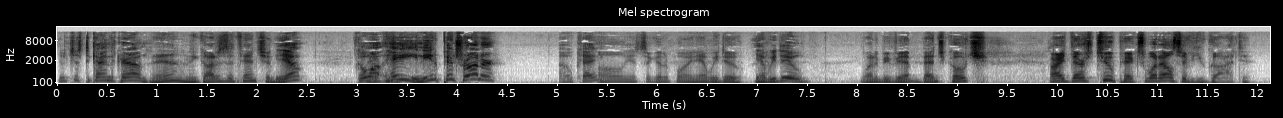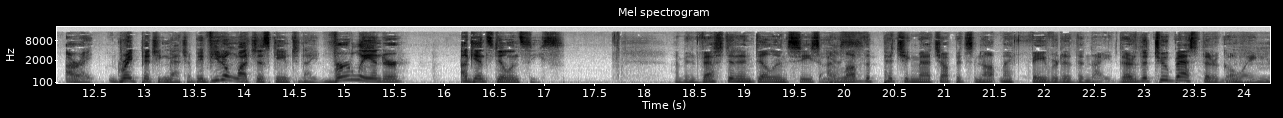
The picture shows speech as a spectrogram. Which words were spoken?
He was just a guy in the crowd. Yeah, and he got his attention. Yep. Go out. Hey, you need a pinch runner. Okay. Oh, that's a good point. Yeah, we do. Yeah, we do. You want to be bench coach? All right, there's two picks. What else have you got? All right. Great pitching matchup. If you don't watch this game tonight, Verlander against Dylan Cease. I'm invested in Dylan Cease. I love the pitching matchup. It's not my favorite of the night. They're the two best that are going, Mm-hmm.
